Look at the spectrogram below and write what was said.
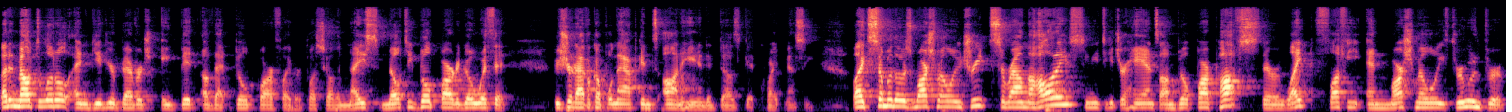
Let it melt a little and give your beverage a bit of that built bar flavor. Plus, you'll have a nice melty built bar to go with it. Be sure to have a couple napkins on hand. It does get quite messy. Like some of those marshmallow treats around the holidays, you need to get your hands on Built Bar Puffs. They're light, fluffy, and marshmallowy through and through.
